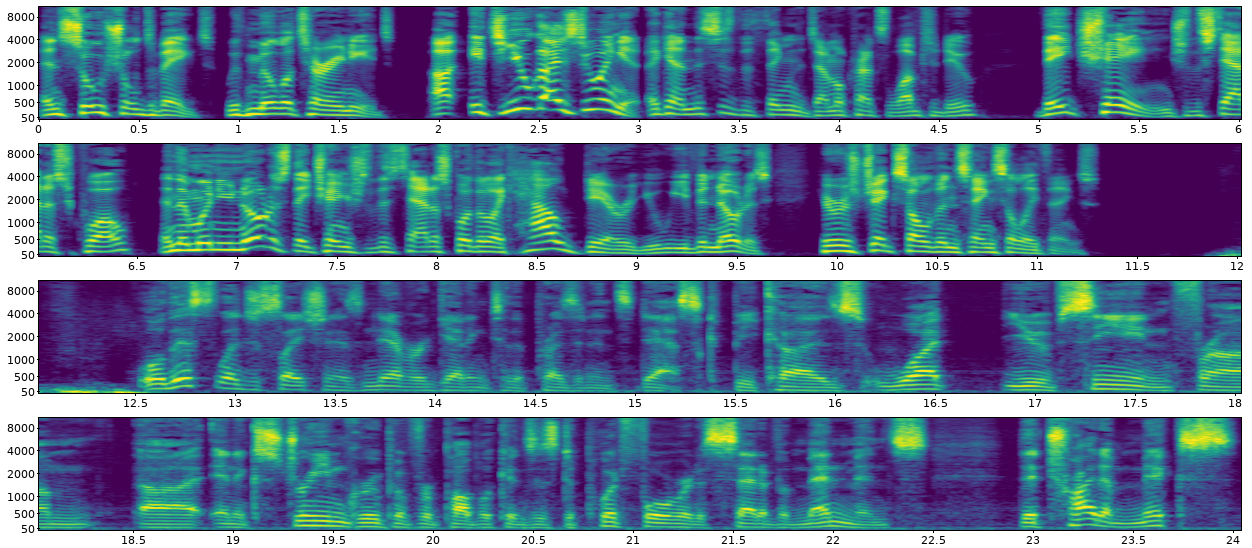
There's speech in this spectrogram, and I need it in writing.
and social debates with military needs. Uh, it's you guys doing it. Again, this is the thing that Democrats love to do. They change the status quo. And then when you notice they change the status quo, they're like, how dare you even notice? Here's Jake Sullivan saying silly things. Well, this legislation is never getting to the president's desk because what you've seen from uh, an extreme group of Republicans is to put forward a set of amendments that try to mix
